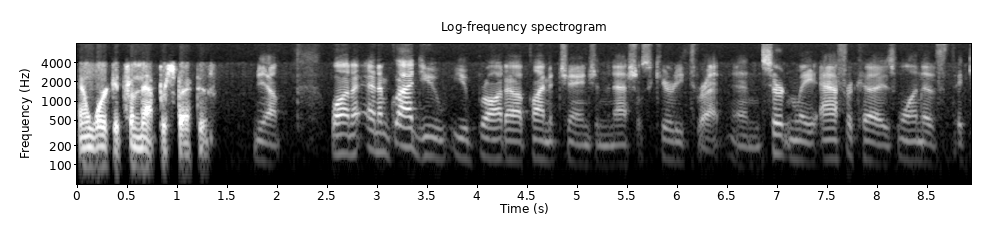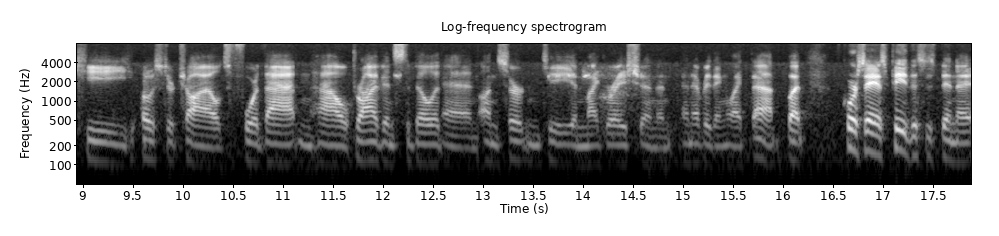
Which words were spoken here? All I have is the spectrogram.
and work it from that perspective. Yeah. Well, and, I'm glad you, you brought up climate change and the national security threat. And certainly Africa is one of the key poster childs for that and how drive instability and uncertainty and migration and, and everything like that. But of course, ASP, this has been a,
